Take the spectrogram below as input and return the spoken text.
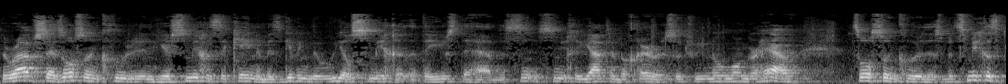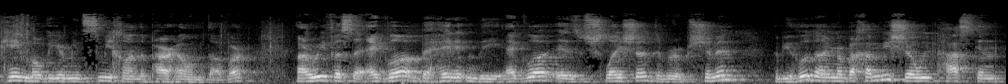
the Rav says also included in here, smicha Zekanim is giving the real smicha that they used to have, the smicha yater b'cheres, which we no longer have. It's also included this. But smicha Zekanim over here means smicha on the par helam davar. Marifas egla, beheaded in the egla is shleisha, the Reb Shimon. Rabbi Yehuda, Imar Bachamisha, we paskin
